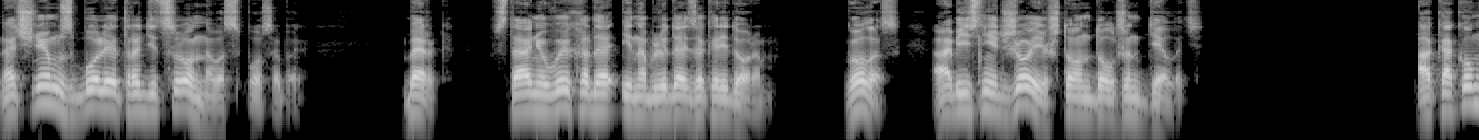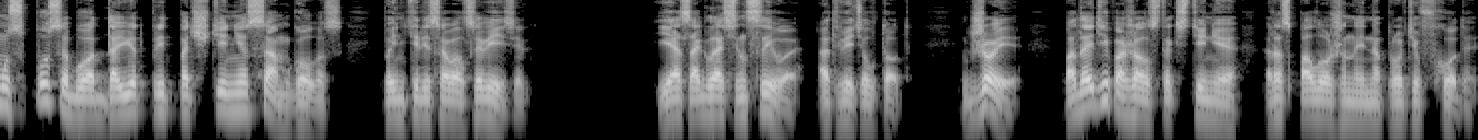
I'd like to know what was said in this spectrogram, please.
Начнем с более традиционного способа. Берг, встань у выхода и наблюдай за коридором. Голос, объясни Джои, что он должен делать. А какому способу отдает предпочтение сам голос? поинтересовался Везель. Я согласен с Ива, ответил тот. Джои, Подойди, пожалуйста, к стене, расположенной напротив входа».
